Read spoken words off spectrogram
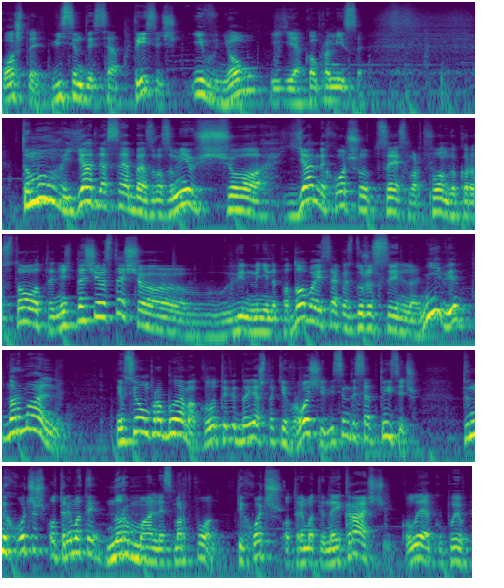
коштує 80 тисяч і в ньому є компроміси. Тому я для себе зрозумів, що я не хочу цей смартфон використовувати не через те, що він мені не подобається якось дуже сильно. Ні, він нормальний. І в цьому проблема, коли ти віддаєш такі гроші 80 тисяч. Ти не хочеш отримати нормальний смартфон. Ти хочеш отримати найкращий. Коли я купив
